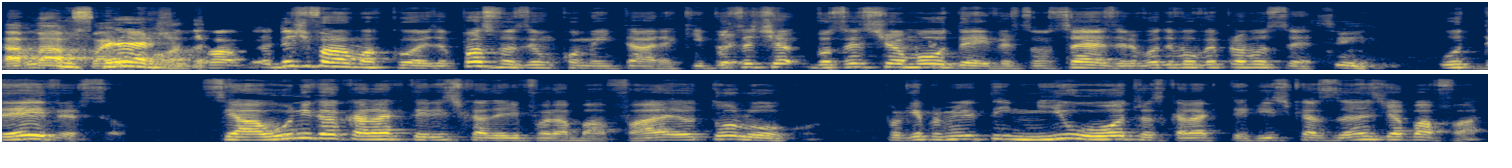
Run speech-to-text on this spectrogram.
Abafar o é Sérgio, ó, deixa eu falar uma coisa. Posso fazer um comentário aqui? Você, você chamou o Davidson, César, eu vou devolver para você. Sim. O Davidson, se a única característica dele for abafar, eu tô louco. Porque para mim ele tem mil outras características antes de abafar.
